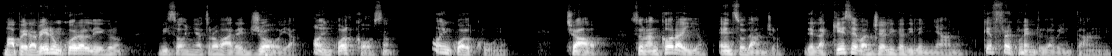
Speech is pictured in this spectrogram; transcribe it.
Ma per avere un cuore allegro bisogna trovare gioia o in qualcosa o in qualcuno. Ciao, sono ancora io, Enzo D'Angelo, della Chiesa Evangelica di Legnano, che frequento da vent'anni.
